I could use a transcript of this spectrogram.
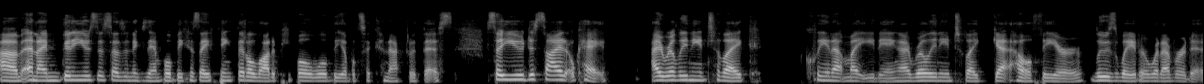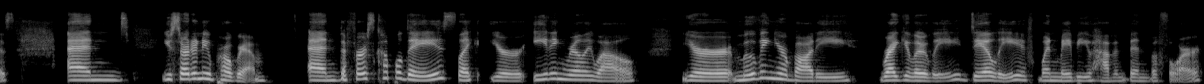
um, and I'm going to use this as an example because I think that a lot of people will be able to connect with this. So you decide, okay, I really need to like clean up my eating. I really need to like get healthy or lose weight or whatever it is. And you start a new program. And the first couple days, like you're eating really well, you're moving your body regularly, daily, if, when maybe you haven't been before.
